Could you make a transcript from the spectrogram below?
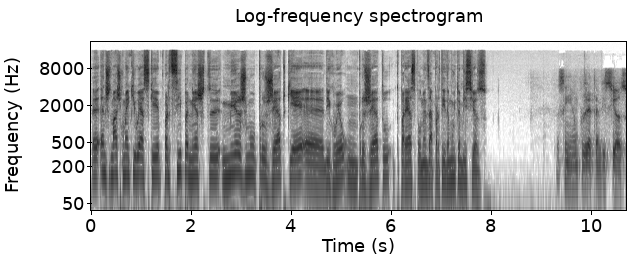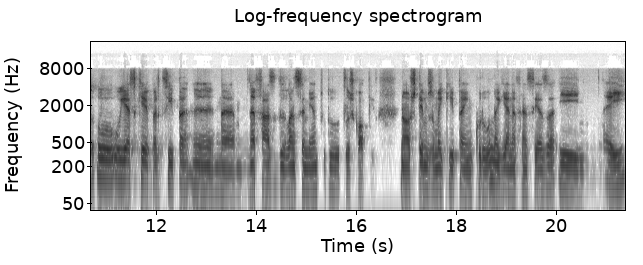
Eh, antes de mais, como é que o ISQ participa neste mesmo projeto que é eh, digo eu, um projeto que parece, pelo menos à partida, muito ambicioso. Sim, é um projeto ambicioso. O, o ISQ participa eh, na, na, fase de lançamento do telescópio. Nós temos uma equipa em Kourou, na Guiana Francesa, e aí,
